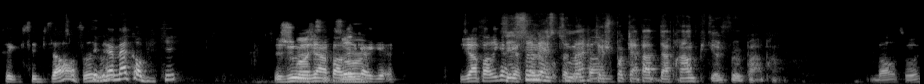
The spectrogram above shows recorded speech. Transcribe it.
C'est c'est bizarre, ça. C'est vraiment compliqué. Ouais, c'est parlais dur. quand. Quand C'est le seul instrument que je défendre. suis pas capable d'apprendre et que je veux pas apprendre. Bon, tu vois.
